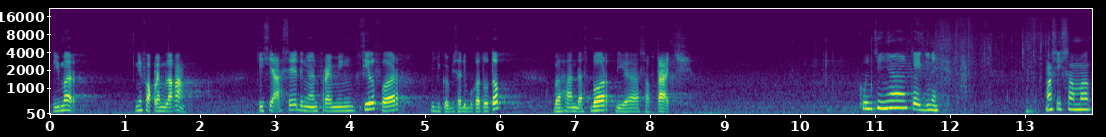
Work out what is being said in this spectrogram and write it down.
dimmer. Ini fog lamp belakang. Kisi AC dengan framing silver. Ini juga bisa dibuka tutup. Bahan dashboard dia soft touch. Kuncinya kayak gini. Masih sama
